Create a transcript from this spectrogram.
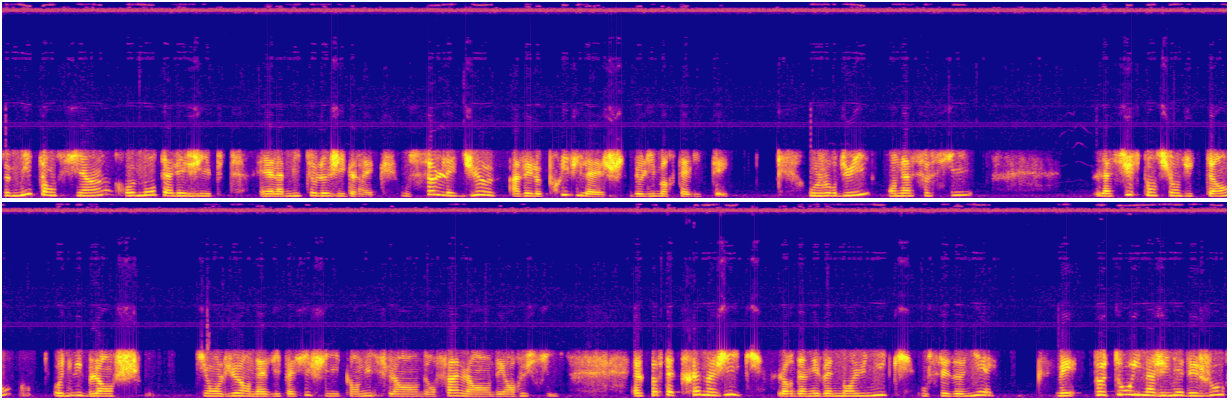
Ce mythe ancien remonte à l'Égypte et à la mythologie grecque, où seuls les dieux avaient le privilège de l'immortalité. Aujourd'hui, on associe la suspension du temps aux nuits blanches qui ont lieu en Asie-Pacifique, en Islande, en Finlande et en Russie. Elles peuvent être très magiques lors d'un événement unique ou saisonnier. Mais peut-on imaginer des jours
